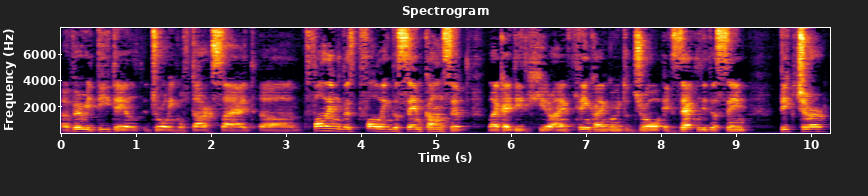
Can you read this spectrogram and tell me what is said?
a very detailed drawing of Darkseid uh, following the following the same concept like I did here I think I'm going to draw exactly the same picture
